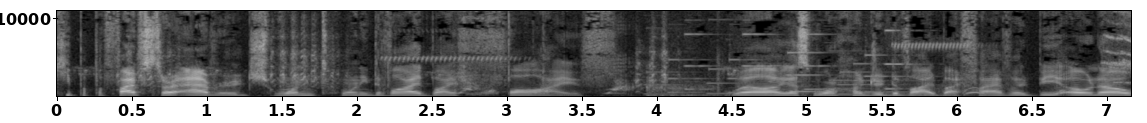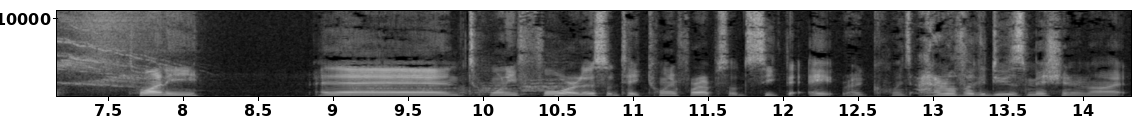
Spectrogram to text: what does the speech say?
keep up a five star average, 120 divided by 5. Well, I guess 100 divided by 5 would be, oh no, 20. And then 24. This would take 24 episodes. Seek the 8 red coins. I don't know if I could do this mission or not.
